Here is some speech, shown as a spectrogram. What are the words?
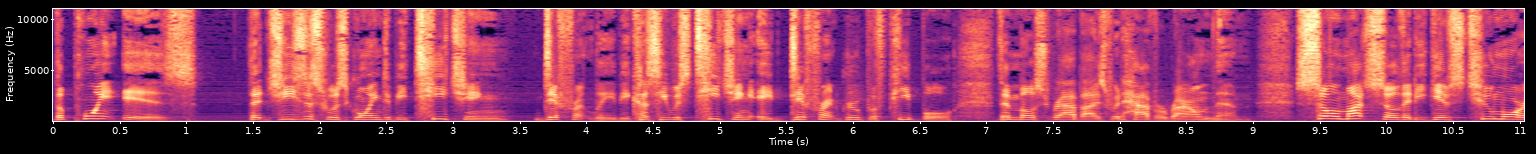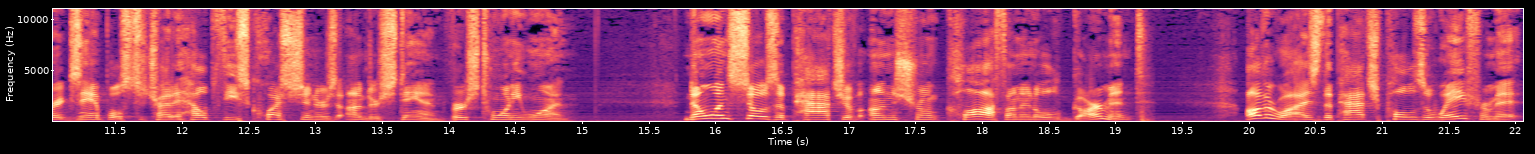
The point is that Jesus was going to be teaching differently because he was teaching a different group of people than most rabbis would have around them. So much so that he gives two more examples to try to help these questioners understand. Verse 21 No one sews a patch of unshrunk cloth on an old garment. Otherwise, the patch pulls away from it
